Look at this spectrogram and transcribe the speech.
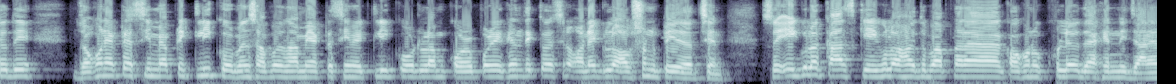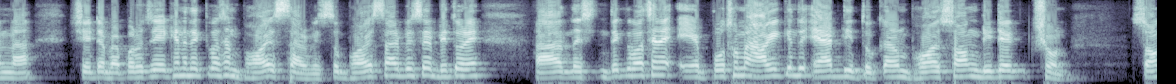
যদি যখন একটা সিম আপনি ক্লিক করবেন সাপোজ আমি একটা সিমে ক্লিক করলাম, করার পরে এখানে দেখতে পাচ্ছেন অনেকগুলো অপশন পেয়ে যাচ্ছেন। সো এইগুলো কাজ কি? এগুলো হয়তো আপনারা কখনো খুলেও দেখেননি, জানেন না। সেটা ব্যাপার হচ্ছে, এখানে দেখতে পাচ্ছেন ভয়েস সার্ভিস তো ভয়েস সার্ভিসের ভিতরে দেখতে পাচ্ছেন প্রথমে আগে কিন্তু অ্যাড দিত, কারণ voice song detection song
